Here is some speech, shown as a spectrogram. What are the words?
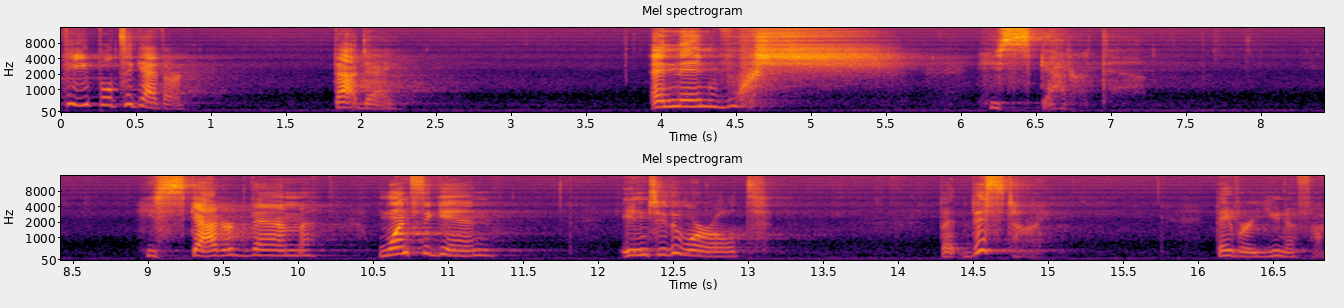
people together that day. And then whoosh, he scattered. He scattered them once again into the world. But this time, they were unified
